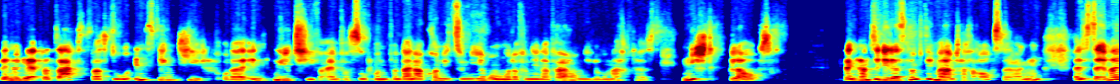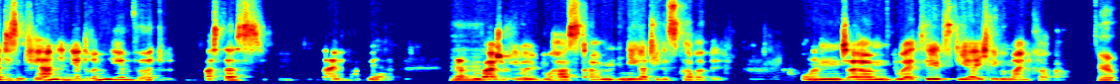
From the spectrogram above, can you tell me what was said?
wenn du dir etwas sagst, was du instinktiv oder intuitiv einfach so von, von deiner Konditionierung oder von den Erfahrungen, die du gemacht hast, nicht glaubst, dann kannst du dir das 50 Mal am Tag auch sagen, weil es da immer diesen Kern in dir drin geben wird, was das einfach wäre. Ja, mhm. Zum Beispiel, du hast ähm, ein negatives Körperbild und ähm, du erzählst dir, ich liebe meinen Körper. Ja.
